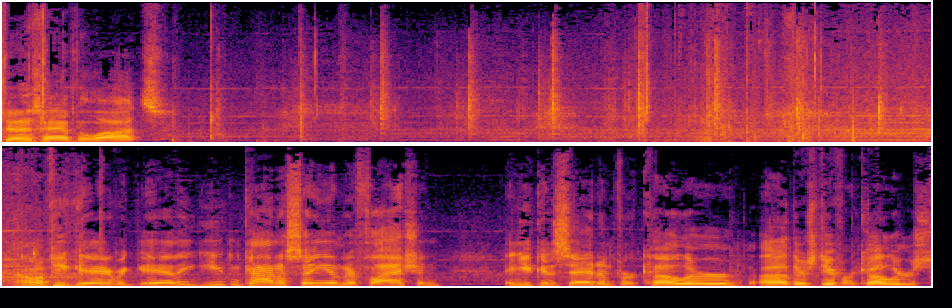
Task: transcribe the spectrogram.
Does have the lights. I don't know if you yeah, you can kind of see them. They're flashing. And you can set them for color. Uh, there's different colors.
